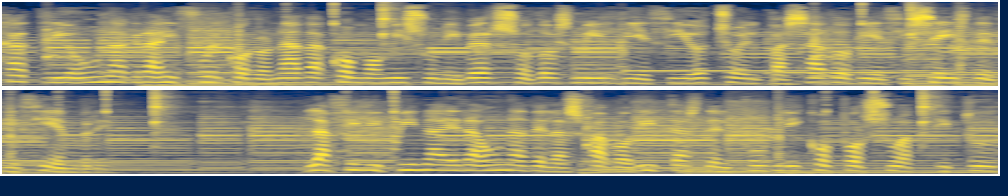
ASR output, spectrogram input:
Katrio Unagrai fue coronada como Miss Universo 2018 el pasado 16 de diciembre. La filipina era una de las favoritas del público por su actitud,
